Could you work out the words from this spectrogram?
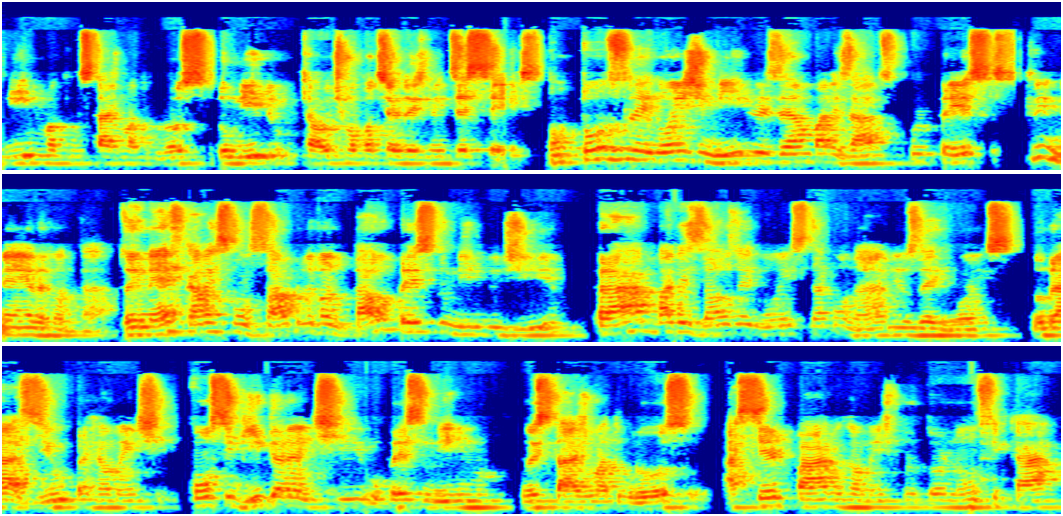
Mínimo aqui no estado de Mato Grosso, do milho, que a última aconteceu em 2016. Então, todos os leilões de milho eram balizados por preços que o IMEA levantava. Então, o IMEA ficava responsável por levantar o preço do milho do dia para balizar os leilões da Conab e os leilões do Brasil para realmente conseguir garantir o preço mínimo no estado de Mato Grosso a ser pago realmente para o produtor não ficar,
